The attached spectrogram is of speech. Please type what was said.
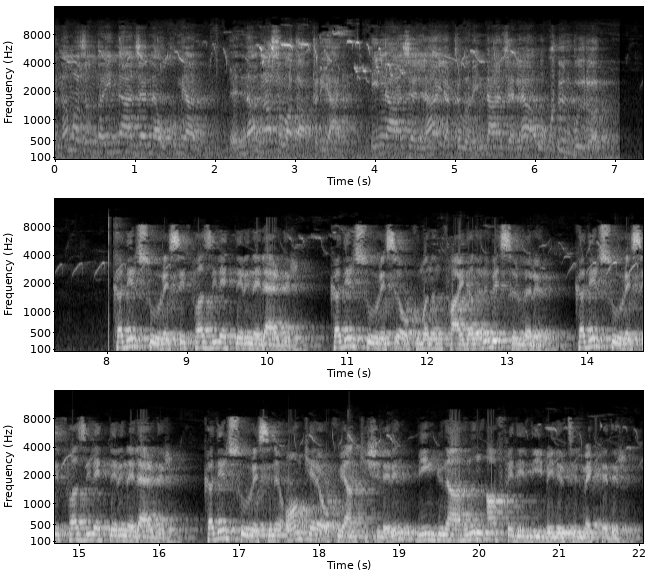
buyuruyor. Namazında inna enzelna okumayan e, na- nasıl adaptır yani? İnna enzelna ile kılın, inna enzelna okuyun buyuruyor. Kadir Suresi faziletleri nelerdir? Kadir Suresi okumanın faydaları ve sırları. Kadir Suresi faziletleri nelerdir? Kadir Suresini 10 kere okuyan kişilerin bin günahının affedildiği belirtilmektedir.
